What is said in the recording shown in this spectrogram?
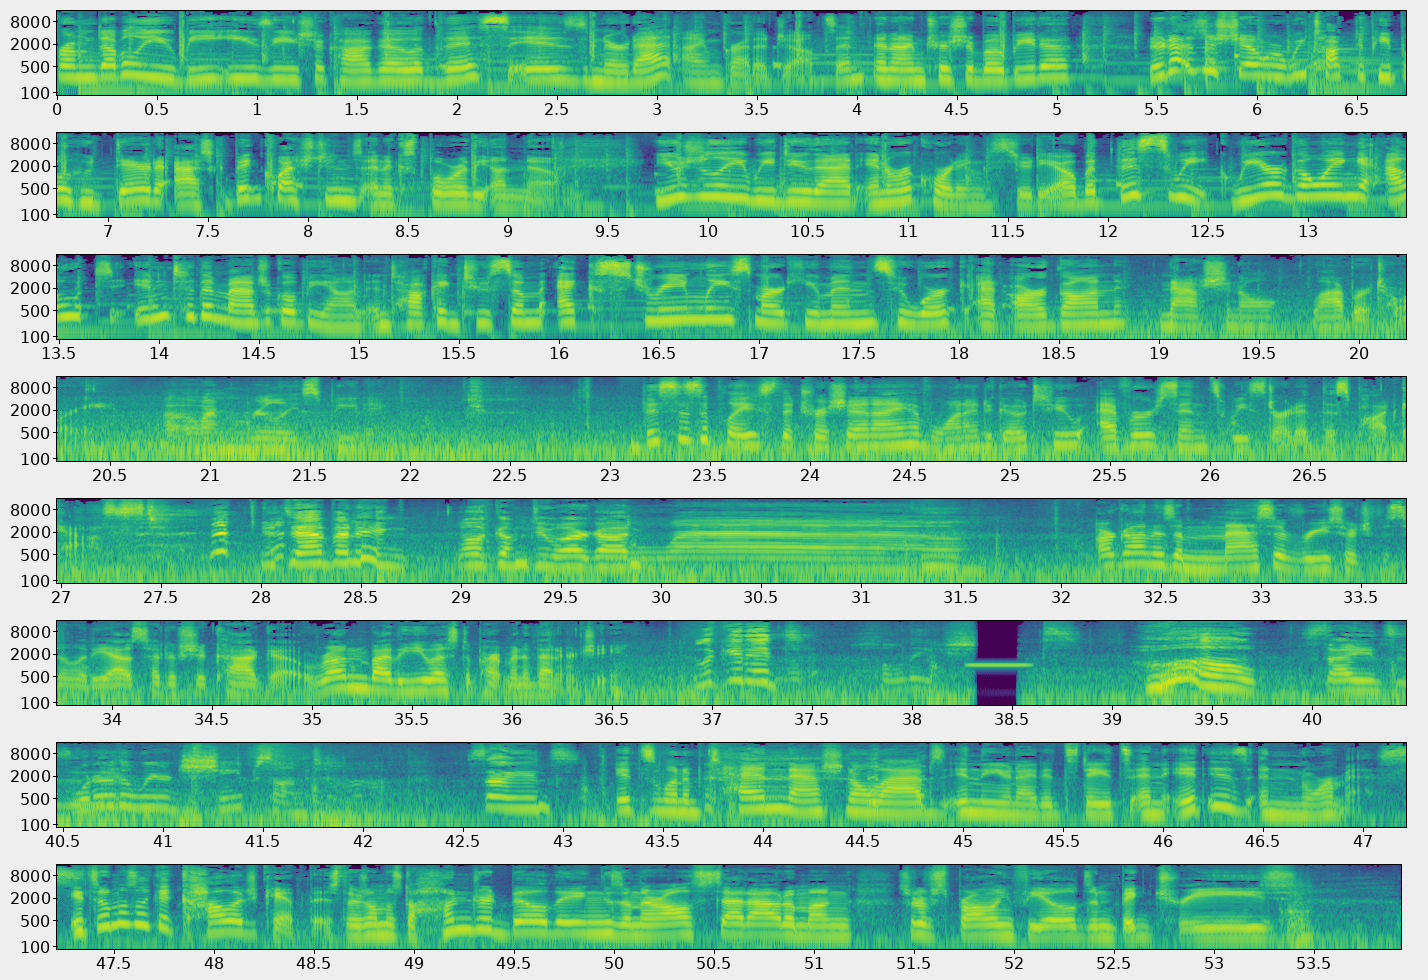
From WBEZ Chicago, this is Nerdette. I'm Greta Johnson. And I'm Tricia Bobeda. Nerdette is a show where we talk to people who dare to ask big questions and explore the unknown. Usually we do that in a recording studio, but this week we are going out into the magical beyond and talking to some extremely smart humans who work at Argonne National Laboratory. Oh, I'm really speeding. This is a place that Tricia and I have wanted to go to ever since we started this podcast. it's happening. Welcome to Argonne. Wow. Argonne is a massive research facility outside of Chicago, run by the U.S. Department of Energy. Look at it. Holy sh! Whoa! Science is in What are there. the weird shapes on top? Science. It's one of 10 national labs in the United States, and it is enormous. It's almost like a college campus. There's almost 100 buildings, and they're all set out among sort of sprawling fields and big trees.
